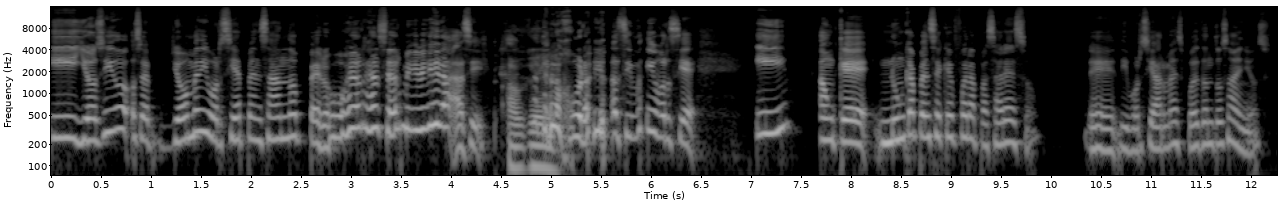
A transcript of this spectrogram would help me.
Y yo sigo, o sea, yo me divorcié pensando, pero voy a rehacer mi vida así. Te lo juro, yo así me divorcié. Y aunque nunca pensé que fuera a pasar eso, de divorciarme después de tantos años,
